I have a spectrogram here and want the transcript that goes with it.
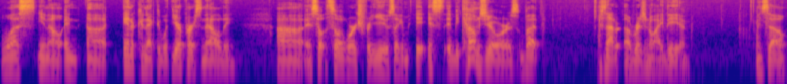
what's, you know, in, uh, interconnected with your personality. Uh, and so so it works for you. So it, can- it, it becomes yours, but it's not an original idea. And so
